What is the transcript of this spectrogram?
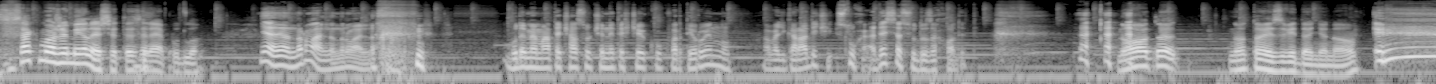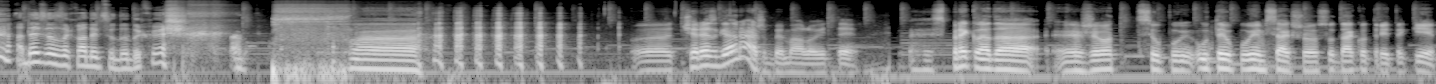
Це так можемо і лишити, це не пудло. Ні, ні, нормально, нормально. Будемо мати час учинити ще яку квартиру інну, а ведь гарадичі. Слухай, а десь я сюди заходити? Ну, то, ну, то є звідання, ну. А десь я заходить сюди до хеш. Е, е, Через гараж би мало йти. З прикладу, е, живот впов- що сюди котрі такі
